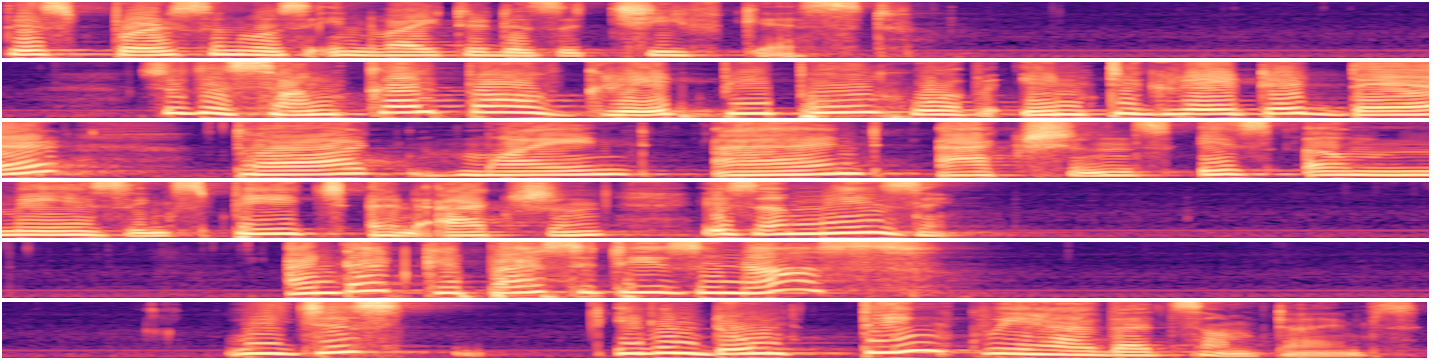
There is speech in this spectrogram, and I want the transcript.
this person was invited as a chief guest. So the sankalpa of great people who have integrated their thought, mind, and actions is amazing. Speech and action is amazing. And that capacity is in us. We just even don't think we have that sometimes.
